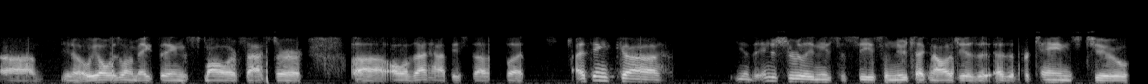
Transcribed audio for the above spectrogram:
Um, you know, we always want to make things smaller, faster, uh, all of that happy stuff. But I think uh, you know, the industry really needs to see some new technology as it, as it pertains to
